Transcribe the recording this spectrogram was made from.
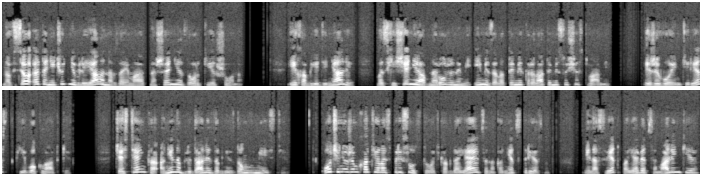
Но все это ничуть не влияло на взаимоотношения Зорки и Шона. Их объединяли восхищение обнаруженными ими золотыми крылатыми существами и живой интерес к его кладке. Частенько они наблюдали за гнездом вместе. Очень уж им хотелось присутствовать, когда яйца наконец треснут, и на свет появятся маленькие...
